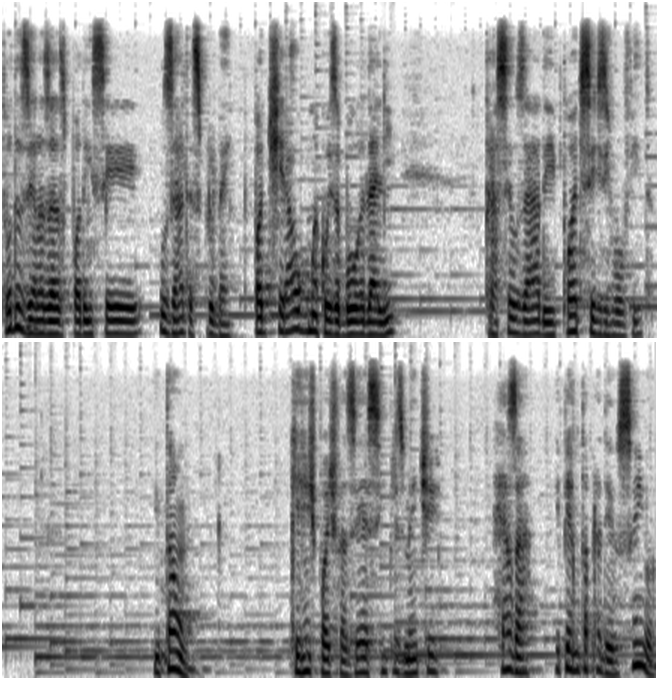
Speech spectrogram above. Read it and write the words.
todas elas, elas podem ser usadas para o bem. Pode tirar alguma coisa boa dali para ser usado e pode ser desenvolvido. Então, o que a gente pode fazer é simplesmente rezar e perguntar para Deus: Senhor,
